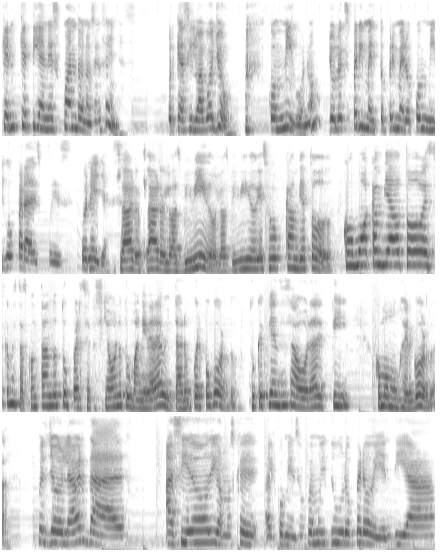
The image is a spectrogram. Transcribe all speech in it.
que, tienes cuando nos enseñas, porque así lo hago yo, conmigo, ¿no? Yo lo experimento primero conmigo para después con ellas. Claro, claro, lo has vivido, lo has vivido y eso cambia todo. ¿Cómo ha cambiado todo esto que me estás contando, tu percepción o tu manera de habitar un cuerpo gordo? ¿Tú qué piensas ahora de ti como mujer gorda? Pues yo la verdad ha sido, digamos que al comienzo fue muy duro, pero hoy en día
